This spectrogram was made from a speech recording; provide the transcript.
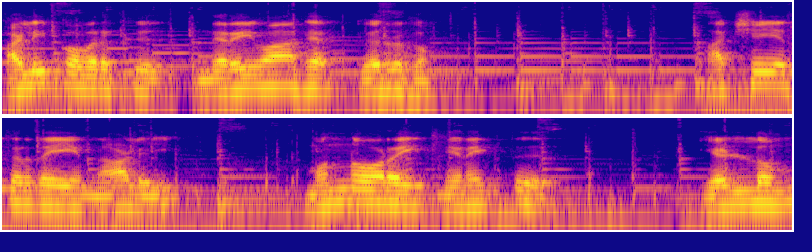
அளிப்பவருக்கு நிறைவாக பெருகும். அக்ஷய திருதையின் நாளில் முன்னோரை நினைத்து எள்ளும்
